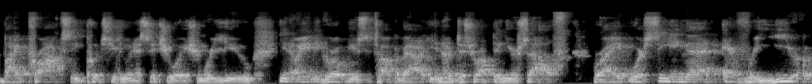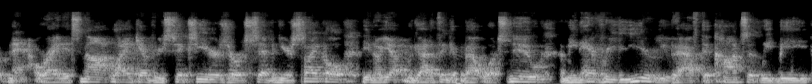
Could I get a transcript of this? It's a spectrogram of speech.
by proxy puts you in a situation where you, you know, Andy Grove used to talk about, you know, disrupting yourself, right? We're seeing that every year now, right? It's not like every six years or a seven year cycle. You know, yeah, we got to think about what's new. I mean, every year you have to constantly be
